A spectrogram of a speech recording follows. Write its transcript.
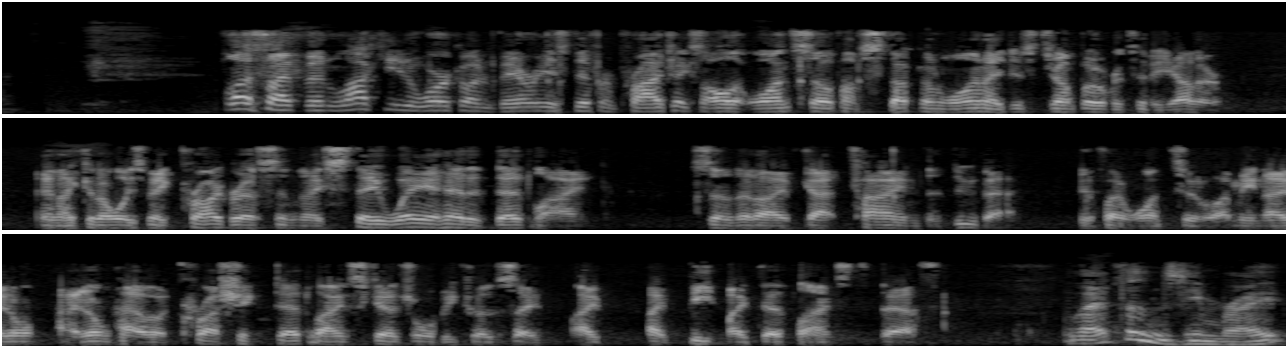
Plus, I've been lucky to work on various different projects all at once. So if I'm stuck on one, I just jump over to the other, and I can always make progress. And I stay way ahead of deadline, so that I've got time to do that if I want to. I mean, I don't I don't have a crushing deadline schedule because I I, I beat my deadlines to death. Well, that doesn't seem right.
